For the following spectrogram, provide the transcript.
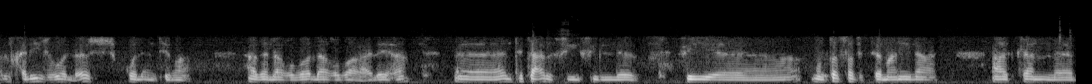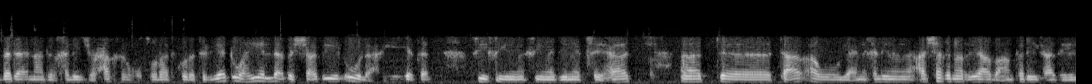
الخليج هو العشق والانتماء. هذا لا غبار لا غبار عليها. آه أنت تعرف في في في آه منتصف الثمانينات كان بدأ نادي الخليج يحقق بطولات كرة اليد وهي اللعبة الشعبية الأولى حقيقة في في في مدينة سيهاد آه، أو يعني خلينا عشقنا الرياضة عن طريق هذه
